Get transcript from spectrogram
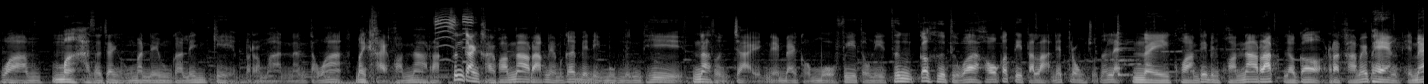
ความมหัศจรรย์ของมันในวงการเล่นเกมประมาณนั้น แต่ว่ามันขายความน่ารัก ซึ่งการขายความน่ารักเนี่ยมันก็เป็นอีกมุมหนึ่งที่น่าสนใจในแบรนด์ของโมฟี่ตรงนี้ ซึ่งก็คือถือว่าเขาก็ตีตลาดได้ตรงจุดนั่นแหละในความที่เป็นความน่ารัก แล้วก็ราคาไม่แพงเห็นไหม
